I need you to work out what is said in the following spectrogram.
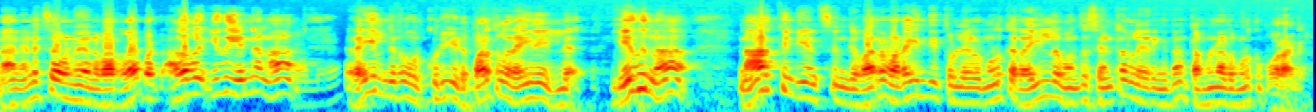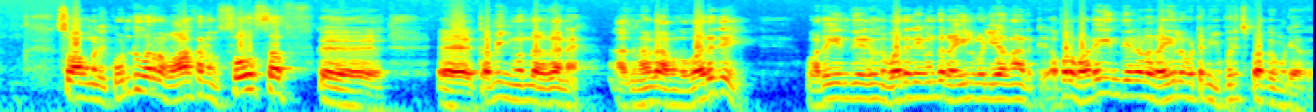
நான் நினச்ச ஒன்று எனக்கு வரல. பட் அதாவது இது என்னென்னா ரயில்ங்கிறது ஒரு குறியீடு. படத்தில் ரயிலே இல்லை. எதுனா நார்த் இந்தியன்ஸ் இங்கே வர வட இந்திய தொழிலாளர் முழுக்க ரயிலில் வந்து சென்ட்ரலில் இறங்கி தான் தமிழ்நாடு முழுக்க போகிறாங்க ஸோ அவங்களை கொண்டு வர வாகனம் சோர்ஸ் ஆஃப் கமிங் வந்து அதானே. அதனால அவங்க வருகை வட இந்தியர்கள் வருகை வந்து ரயில் வழியாக தான் இருக்குது அப்புறம் வட இந்தியர்களை ரயிலை விட்டு நீங்கள் பிரித்து பார்க்க முடியாது.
